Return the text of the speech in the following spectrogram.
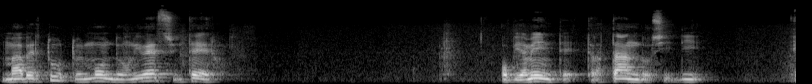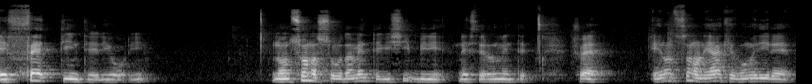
ma per tutto il mondo l'universo intero ovviamente trattandosi di effetti interiori, non sono assolutamente visibili esteriormente, cioè, e non sono neanche, come dire,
